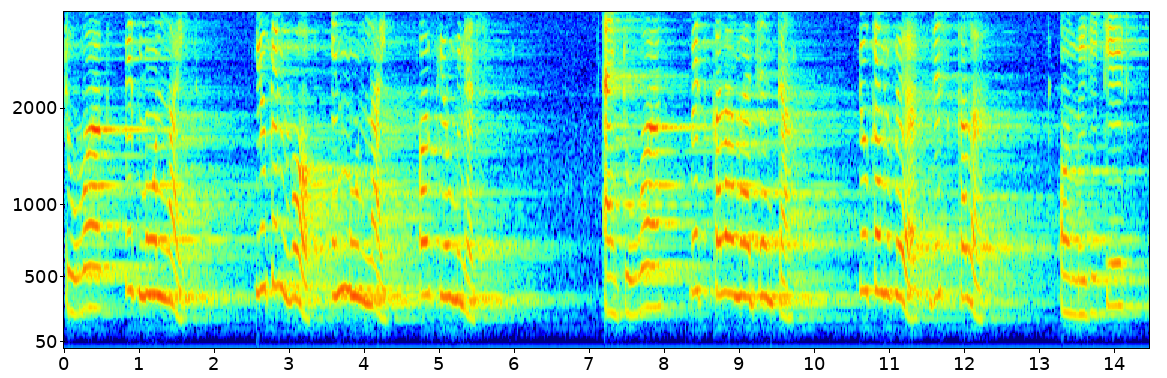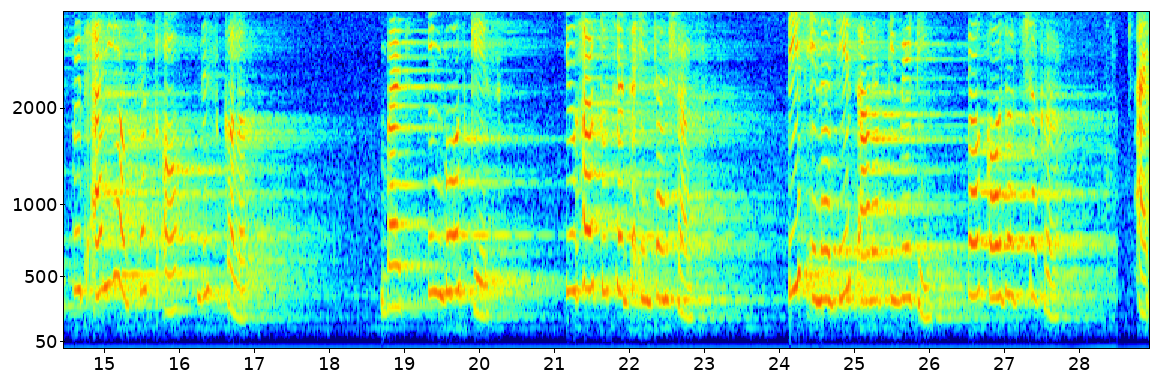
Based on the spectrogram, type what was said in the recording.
To work with moonlight, you can walk in moonlight for few minutes. And to work with color magenta, you can wear this color or meditate with any object of this color. But in both cases, you have to set the intentions. These energies are activating your causal chakra and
